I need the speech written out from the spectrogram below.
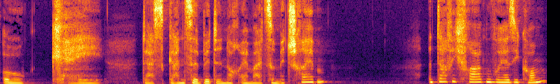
Okay, das Ganze bitte noch einmal zum Mitschreiben? Darf ich fragen, woher Sie kommen?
